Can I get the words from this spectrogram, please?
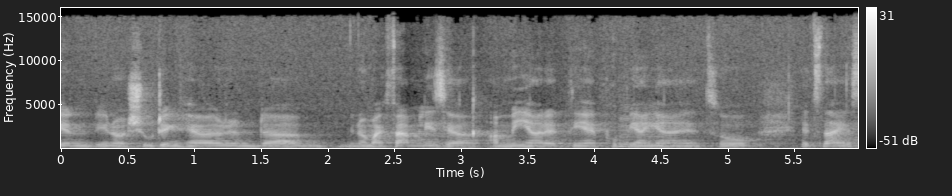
and you know shooting here and you know my family's here अम्मी यहाँ रहती हैं फूफियाँ यहाँ हैं so it's nice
